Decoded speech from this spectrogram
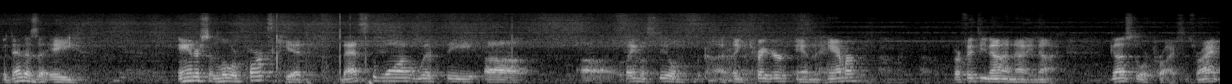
But then there's a Anderson lower parts kit. That's the one with the uh, uh, stainless steel, I think, trigger and the hammer for $59.99. Gun store prices, right?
